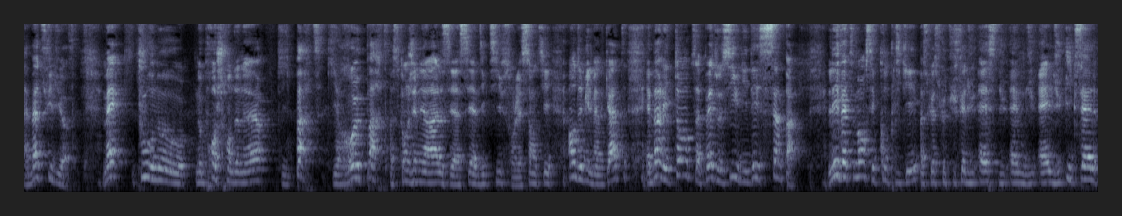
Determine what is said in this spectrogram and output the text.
eh ben, tu lui offres. Mais pour nos, proches randonneurs qui partent, qui repartent, parce qu'en général c'est assez addictif sur les sentiers en 2024, eh ben, les tentes ça peut être aussi une idée sympa. Les vêtements c'est compliqué parce que est-ce que tu fais du S, du M, du L, du XL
